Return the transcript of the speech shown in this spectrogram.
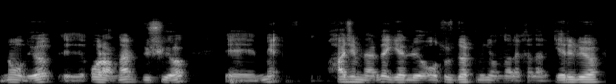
ne oluyor? E, oranlar düşüyor. E, hacimler de geriliyor. 34 milyonlara kadar geriliyor.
